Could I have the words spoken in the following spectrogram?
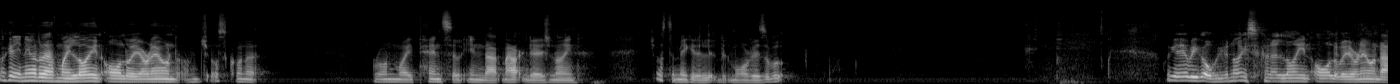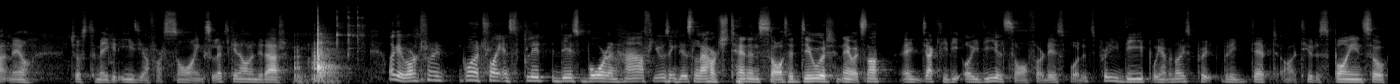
Okay, now that I have my line all the way around, I'm just gonna run my pencil in that marking gauge line just to make it a little bit more visible. Okay, there we go. We have a nice kind of line all the way around that now, just to make it easier for sawing. So let's get on and do that. Okay, we're going to try and split this board in half using this large tenon saw to do it. Now, it's not exactly the ideal saw for this, but it's pretty deep. We have a nice pretty, pretty depth uh, to the spine, so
